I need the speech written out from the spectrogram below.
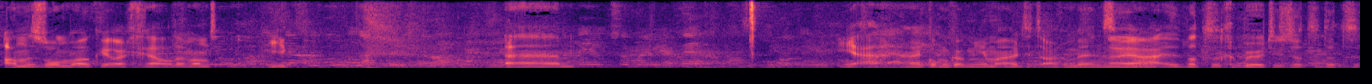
andersom ook heel erg gelden. Want je... ehm, Ja, daar kom ik ook niet helemaal uit het argument. Nou ja, wat er gebeurt is dat, dat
